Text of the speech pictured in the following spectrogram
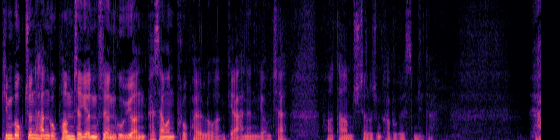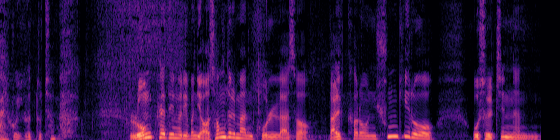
김복준 한국범죄연구소 연구위원 배상원 프로파일러와 함께 아는 경찰 어, 다음 주제로 좀 가보겠습니다. 아이고 이것도 참 롱패딩을 입은 여성들만 골라서 날카로운 흉기로 옷을 찢는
